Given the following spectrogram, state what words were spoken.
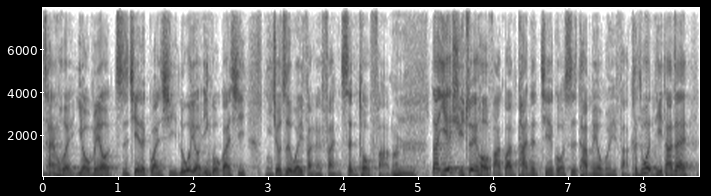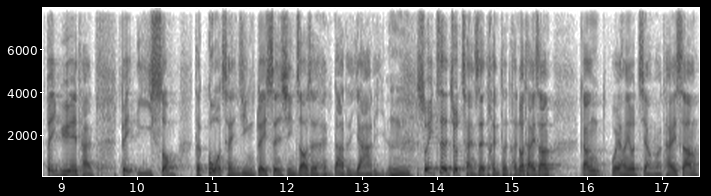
参会有没有直接的关系？如果有因果关系，你就是违反了反渗透法嘛。那也许最后法官判的结果是他没有违法，可是问题他在被约谈、被移送的过程，已经对身心造成很大的压力了。所以这就产生很多很多台商，刚伟航有讲嘛，台商。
